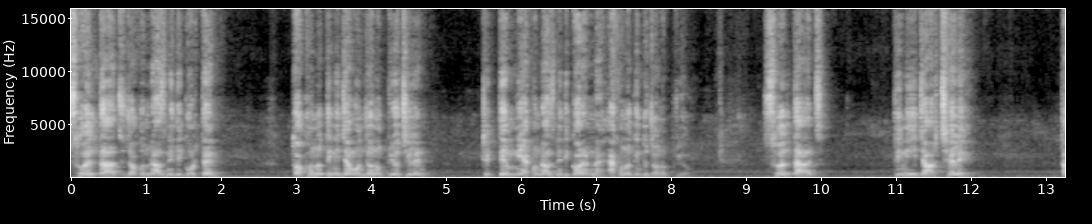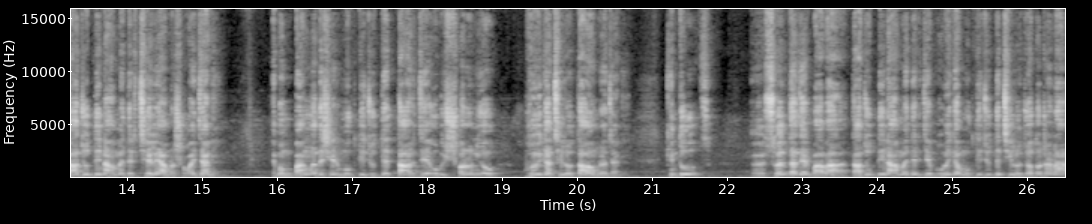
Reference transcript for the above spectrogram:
সোহেল তাজ যখন রাজনীতি করতেন, তখনও তিনি যেমন জনপ্রিয় ছিলেন, ঠিক তেমনি এখন রাজনীতি করেন না, এখনও কিন্তু জনপ্রিয়। সোহেল তাজ তিনি যার ছেলে, তাজউদ্দিন আহমেদের ছেলে আমরা সবাই জানি, এবং বাংলাদেশের মুক্তিযুদ্ধে তার যে অবিস্মরণীয় ভূমিকা ছিল তাও আমরা জানি। কিন্তু সোহেল তাজের বাবা তাজউদ্দিন আহমেদের যে ভূমিকা মুক্তিযুদ্ধে ছিল, যতটা না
